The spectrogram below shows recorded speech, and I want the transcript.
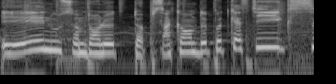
Et nous sommes dans le top 50 de Podcastix.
